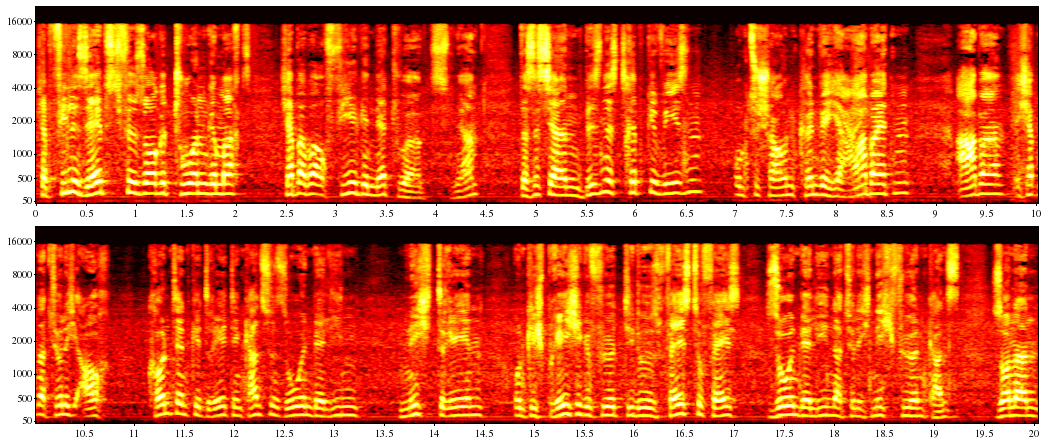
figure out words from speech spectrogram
Ich habe viele Selbstfürsorgetouren gemacht. Ich habe aber auch viel genetworked. Ja? Das ist ja ein Business-Trip gewesen, um zu schauen, können wir hier arbeiten. Aber ich habe natürlich auch Content gedreht, den kannst du so in Berlin nicht drehen und Gespräche geführt, die du face-to-face -face so in Berlin natürlich nicht führen kannst, sondern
